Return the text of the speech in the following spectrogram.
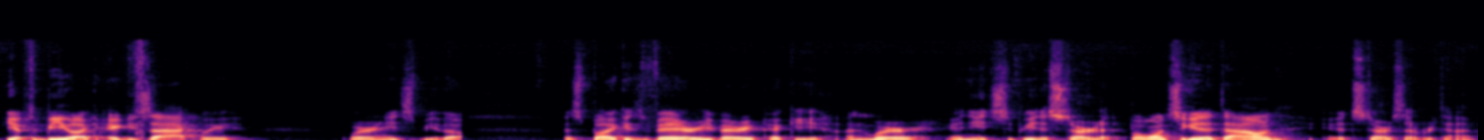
You have to be like exactly where it needs to be though. This bike is very, very picky on where it needs to be to start it. But once you get it down, it starts every time.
